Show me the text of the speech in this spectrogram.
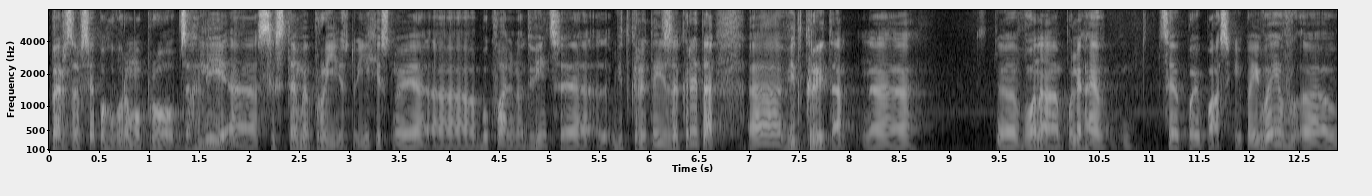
перш за все поговоримо про взагалі е, системи проїзду. Їх існує е, буквально дві: це відкрита і закрита. Е, відкрита. Е, е, Вона полягає в- це PayPass і PayWave, е,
